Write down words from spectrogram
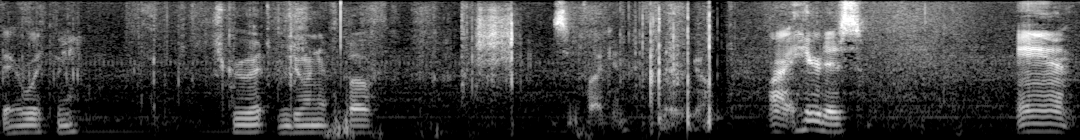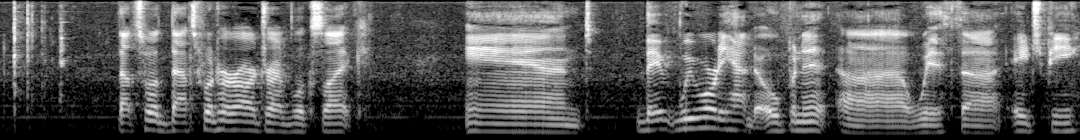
Bear with me. Screw it. I'm doing it for both. Let's see if I can. There we go. Alright, here it is. And that's what that's what her hard drive looks like. And they we've already had to open it uh, with uh, HP,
